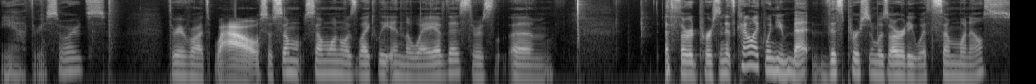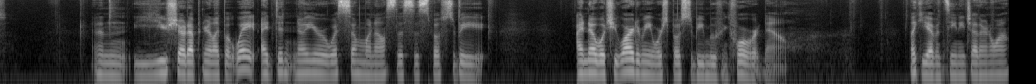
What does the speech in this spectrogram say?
Yeah, Three of Swords. Three of Rods. Wow. So some someone was likely in the way of this. There's um, a third person. It's kind of like when you met, this person was already with someone else and you showed up and you're like, but wait, I didn't know you were with someone else. This is supposed to be, I know what you are to me. We're supposed to be moving forward now. Like you haven't seen each other in a while.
